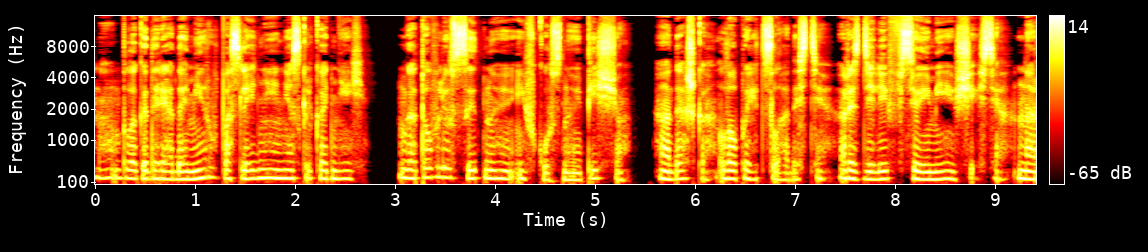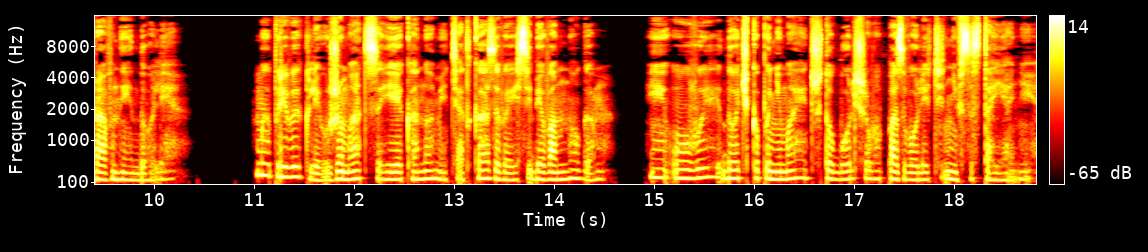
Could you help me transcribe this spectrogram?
Но благодаря Дамиру последние несколько дней готовлю сытную и вкусную пищу, а Дашка лопает сладости, разделив все имеющееся на равные доли. Мы привыкли ужиматься и экономить, отказывая себе во многом. И, увы, дочка понимает, что большего позволить не в состоянии.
